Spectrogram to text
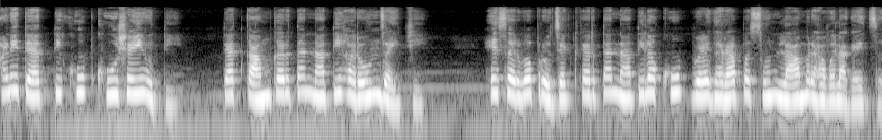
आणि त्यात ती खूप खुशही होती. त्यात काम करताना ती हरवून जायची. हे सर्व प्रोजेक्ट करताना तिला खूप वेळ घरापासून लांब राहावं लागायचं.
